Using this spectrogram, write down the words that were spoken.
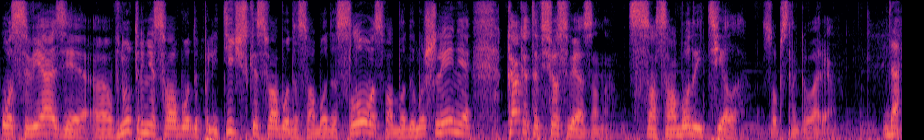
о связи э, внутренней свободы, политической свободы, свободы слова, свободы мышления, как это все связано со свободой тела, собственно говоря. Да.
